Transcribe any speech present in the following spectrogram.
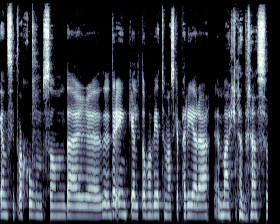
en situation som där, eh, där det är enkelt om man vet hur man ska parera marknaderna så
